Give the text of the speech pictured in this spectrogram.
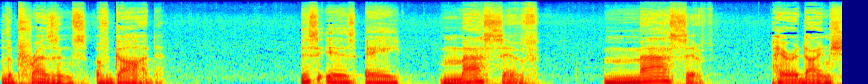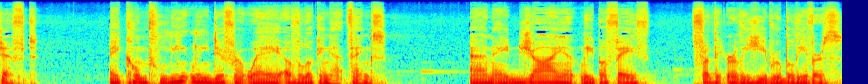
the presence of God. This is a massive, massive paradigm shift, a completely different way of looking at things. and a giant leap of faith for the early Hebrew believers.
